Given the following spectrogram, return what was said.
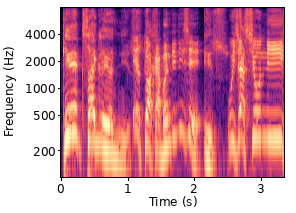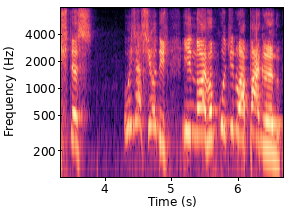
Quem é que sai ganhando nisso? Eu tô acabando de dizer. Isso. Os acionistas. Os acionistas. E nós vamos continuar pagando.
